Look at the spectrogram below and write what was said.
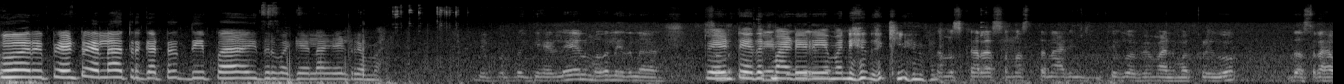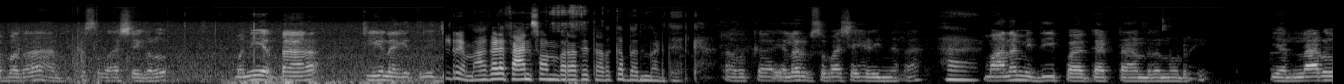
ಹ್ಞೂ ರೀ ಪೇಂಟು ಎಲ್ಲ ಹತ್ರ ಗಟ್ಟದ ದೀಪ ಇದ್ರ ಬಗ್ಗೆ ಎಲ್ಲ ಹೇಳ್ರಿ ಅಮ್ಮ. ದೀಪದ ಬಗ್ಗೆ ಹೇಳೇನು ಮೊದಲು ಇದನ್ನ ಪೇಂಟ್ ಎದಕ್ಕೆ ಮಾಡಿರಿ ಮನೆ ಎದಕ್ಕೆ ಕ್ಲೀನ್ ನಮಸ್ಕಾರ ಸಮಸ್ತ ನಾಡಿನ ಜನತೆಗೂ ಅಭಿಮಾನಿ ಮಕ್ಕಳಿಗೂ ದಸರಾ ಹಬ್ಬದ ಹಾರ್ದಿಕ ಶುಭಾಶಯಗಳು. ಮನೆ ಎಲ್ಲ ಕ್ಲೀನ್ ಆಗೈತ್ರಿ. ಇಲ್ರಿ ಮಗಳ ಫ್ಯಾನ್ ಸೌಂಡ್ ಬರತೈತೆ ಅದಕ್ಕೆ ಬಂದ್ ಮಾಡಿದೆ ರೀ ಅದಕ್ಕೆ ಎಲ್ಲರಿಗೂ ಶುಭಾಶಯ ಹೇಳಿದ್ನಲ್ಲ? ಮಾನಮಿ ದೀಪ ಘಟ್ಟ ಅಂದ್ರೆ ನೋಡ್ರಿ ಎಲ್ಲರೂ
